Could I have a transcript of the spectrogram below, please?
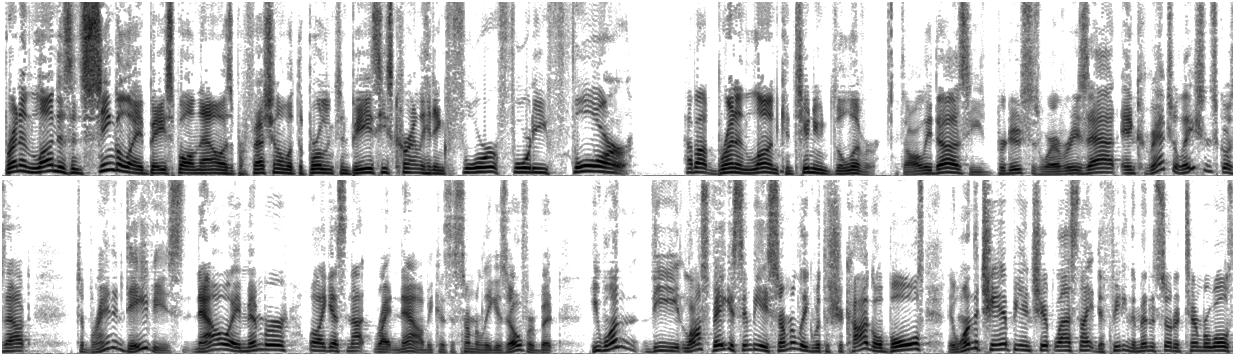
Brennan Lund is in single A baseball now as a professional with the Burlington Bees. He's currently hitting 444. How about Brennan Lund continuing to deliver? That's all he does. He produces wherever he's at. And congratulations goes out to Brandon Davies, now a member. Well, I guess not right now because the summer league is over, but he won the Las Vegas NBA Summer League with the Chicago Bulls. They won the championship last night, defeating the Minnesota Timberwolves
